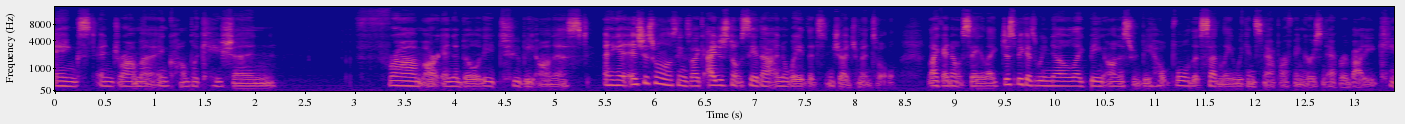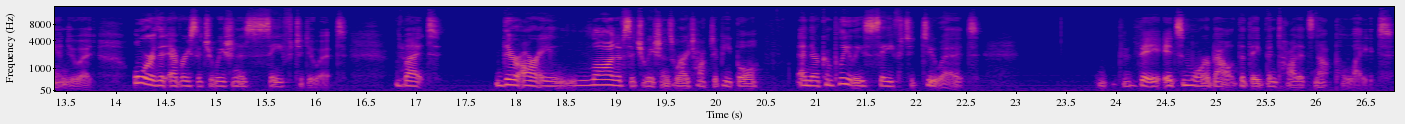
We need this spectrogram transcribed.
angst and drama and complication from our inability to be honest. And again, it's just one of those things like I just don't say that in a way that's judgmental. Like I don't say like just because we know like being honest would be helpful that suddenly we can snap our fingers and everybody can do it or that every situation is safe to do it. But there are a lot of situations where I talk to people and they're completely safe to do it. They it's more about that they've been taught it's not polite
